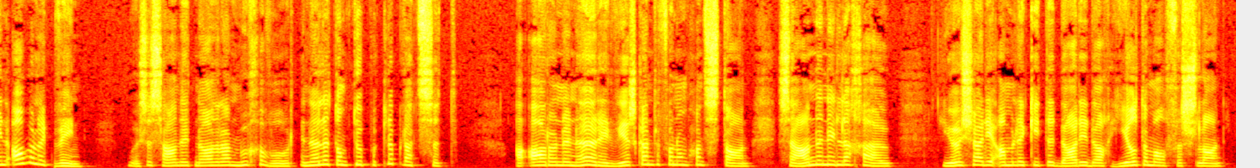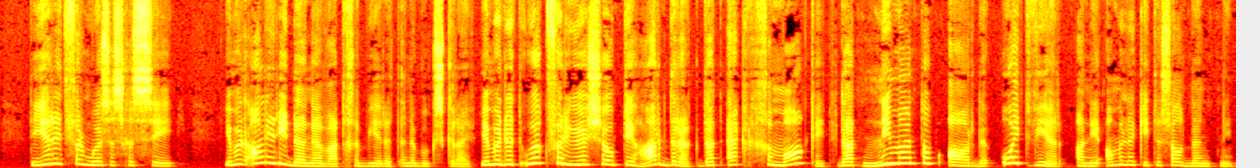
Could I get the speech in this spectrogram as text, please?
en Amalek wen. Moses se hand het nader aan moeg geword en hulle het hom toe op 'n klip laat sit. Aaron en Hur het weerskante van hom gaan staan, sy hande in die lug gehou. Joshua die Amalekiete daardie dag heeltemal verslaan. Die Here het vir Moses gesê: "Jy moet al hierdie dinge wat gebeur het in 'n boek skryf. Jy moet dit ook vir Joshua op die hart druk dat ek gemaak het dat niemand op aarde ooit weer aan die Amalekiete sal dink nie."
